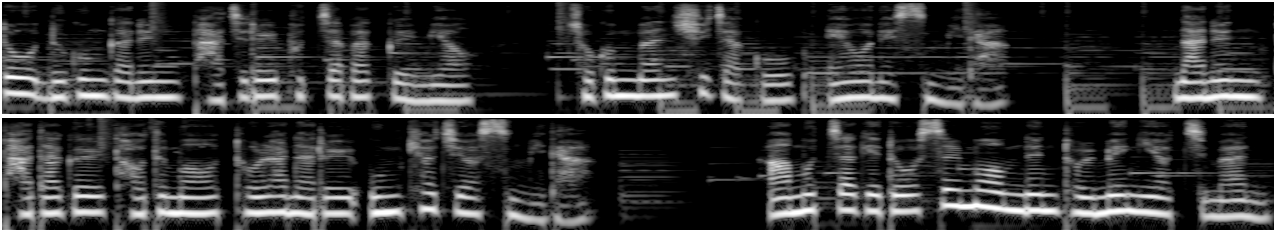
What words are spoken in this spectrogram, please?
또 누군가는 바지를 붙잡아 끌며 조금만 쉬자고 애원했습니다. 나는 바닥을 더듬어 돌 하나를 움켜쥐었습니다. 아무짝에도 쓸모없는 돌멩이였지만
